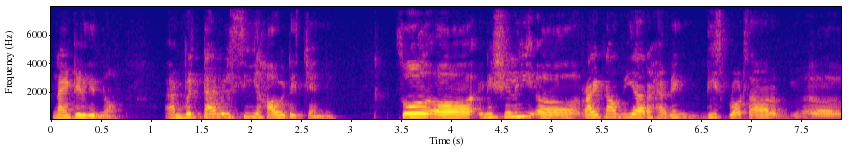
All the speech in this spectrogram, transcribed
90 degree north. And with time we'll see how it is changing. So uh, initially uh, right now we are having these plots are uh,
